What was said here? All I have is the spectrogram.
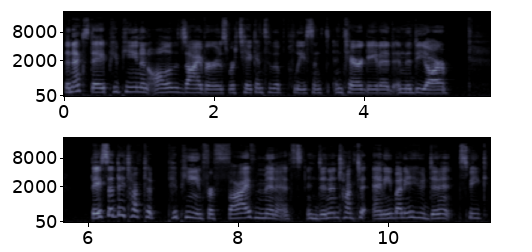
The next day, Pipin and all of the divers were taken to the police and interrogated in the DR. They said they talked to Pipin for five minutes and didn't talk to anybody who didn't speak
